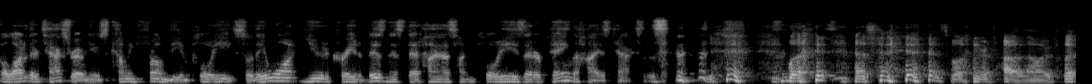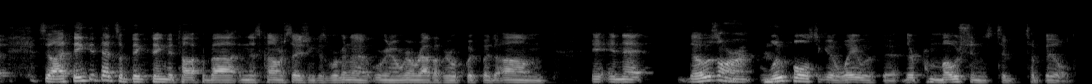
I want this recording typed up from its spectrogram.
a lot of their tax revenue is coming from the employees so they want you to create a business that has employees that are paying the highest taxes well, that's that's what I never thought of that way. But so I think that that's a big thing to talk about in this conversation because we're gonna we're gonna we're gonna wrap up real quick. But um, in, in that those aren't loopholes to get away with it; they're promotions to to build,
